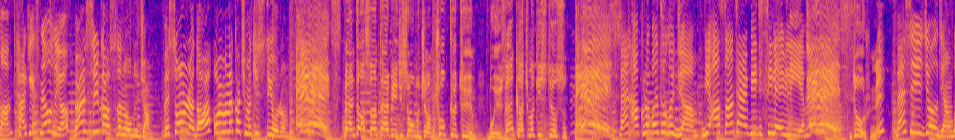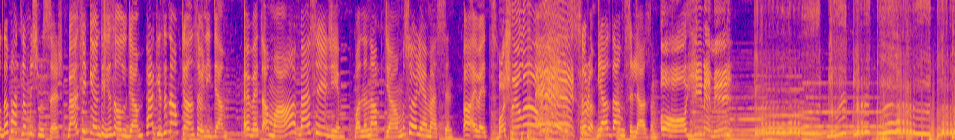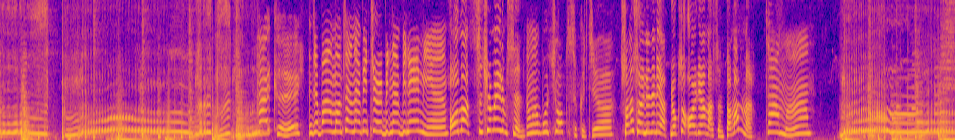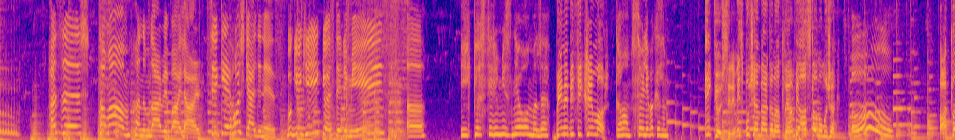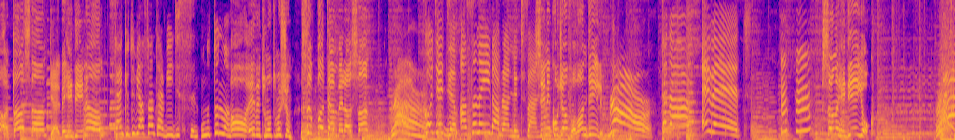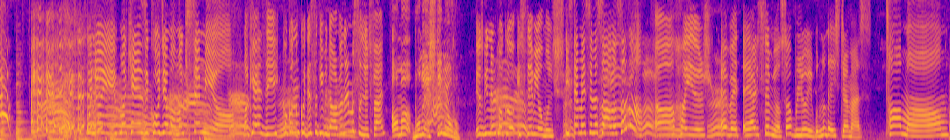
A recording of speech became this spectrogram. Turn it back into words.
Tamam. Herkes ne oluyor? Ben sirk aslanı olacağım. Ve sonra da ormana kaçmak istiyorum. Evet. Ben de aslan terbiyecisi olacağım. Çok kötüyüm. Bu yüzden kaçmak istiyorsun. Evet. Ben akrobat olacağım. Bir aslan terbiyecisiyle evliyim. Evet. Dur ne? Ben seyirci olacağım. Bu da patlamış mısır. Ben sirk yöneticisi olacağım. Herkese ne yapacağını söyleyeceğim. Evet ama ben seyirciyim. Bana ne yapacağımı söyleyemezsin. Aa evet. Başlayalım. Evet. Durun biraz daha mısır lazım. Aa yine mi? Parker. Acaba montana bir tür binebilir miyim? Olmaz. Sıçrama? Ama bu çok sıkıcı. Sana söyleneni yap. Yoksa oynayamazsın. Tamam mı? Tamam. Hazır. Tamam hanımlar ve baylar. Sirke hoş geldiniz. Bugünkü ilk gösterimiz... Aa, ilk gösterimiz ne olmalı? Benim bir fikrim var. Tamam söyle bakalım. İlk gösterimiz bu çemberden atlayan bir aslan olacak. Oo, Atla atla aslan. Gel ve hediyeni al. sen kötü bir aslan terbiyecisisin. Unuttun mu? Aa evet unutmuşum. Zıpla tembel aslan. Kocacığım aslana iyi davran lütfen. Senin kocan falan değilim. Tada! Evet. Sana hediye yok. Bluey, Mackenzie kocam olmak istemiyor. Mackenzie, Coco'nun kocası gibi davranır mısın lütfen? Ama bunu istemiyorum. Üzgünüm Coco, istemiyormuş. İstemesini sağlasana. Aa, hayır. Evet, eğer istemiyorsa Bluey bunu değiştiremez. Tamam.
